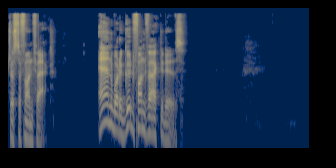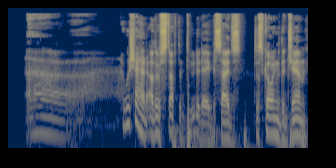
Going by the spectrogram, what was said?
just a fun fact. And what a good fun fact it is. Uh, I wish I had other stuff to do today besides just going to the gym.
